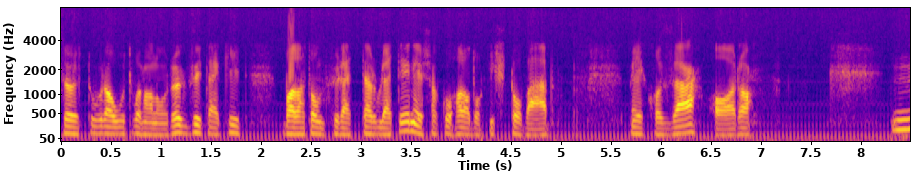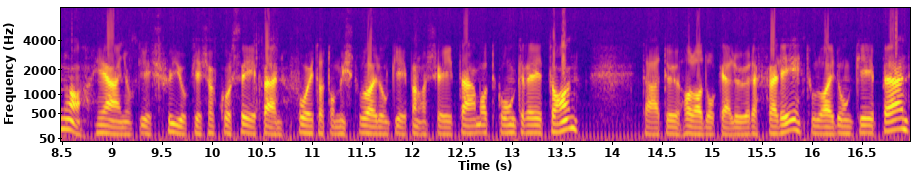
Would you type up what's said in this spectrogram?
zöld túra útvonalon rögzítek itt Balatonfüred területén, és akkor haladok is tovább méghozzá arra. Na, jányok és fiúk, és akkor szépen folytatom is tulajdonképpen a sétámat konkrétan. Tehát ő haladok előre felé tulajdonképpen.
